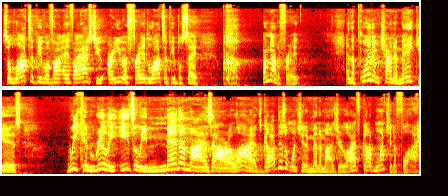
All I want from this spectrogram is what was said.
So lots of people, if I, if I asked you, are you afraid? Lots of people say, I'm not afraid. And the point I'm trying to make is we can really easily minimize our lives. God doesn't want you to minimize your life, God wants you to fly,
